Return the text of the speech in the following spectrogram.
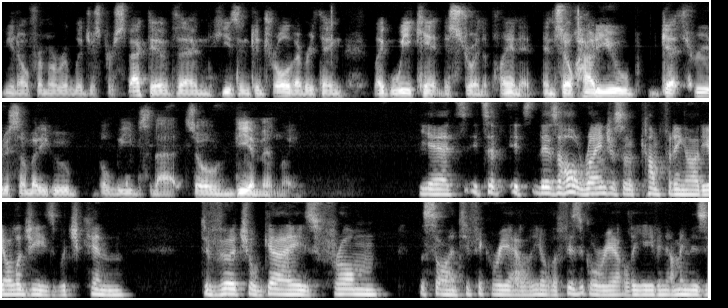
you know, from a religious perspective, then he's in control of everything. Like we can't destroy the planet. And so how do you get through to somebody who believes that so vehemently? Yeah, it's it's a it's there's a whole range of sort of comforting ideologies which can divert your gaze from the scientific reality or the physical reality even. I mean, there's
